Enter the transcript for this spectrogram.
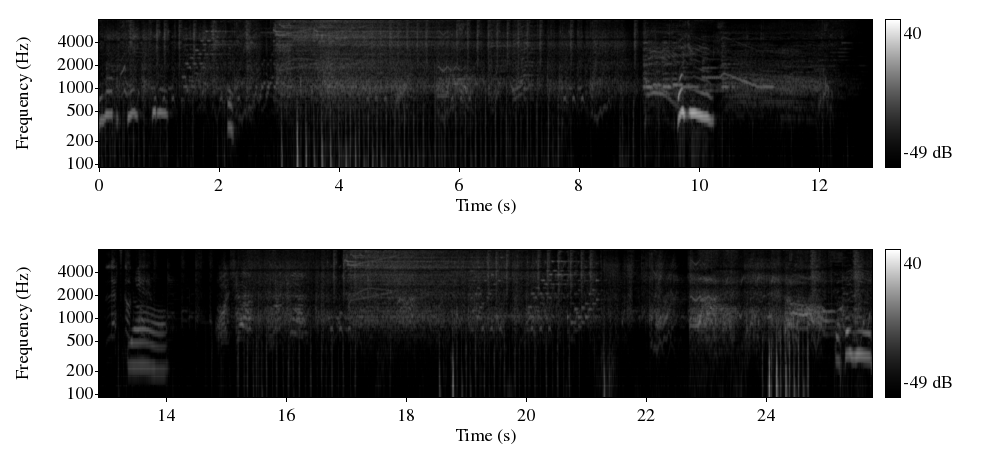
Gel abi gel bir kere. Heh. Hayır. Let's go get him. Ya. Watch out. Ya hayır.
